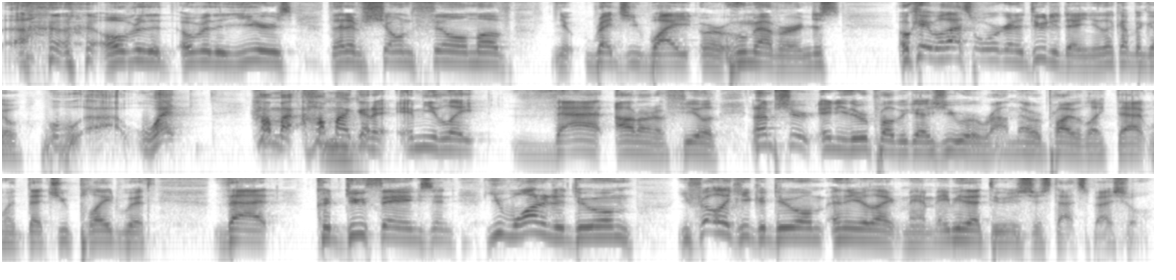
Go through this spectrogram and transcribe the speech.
uh, over the over the years that have shown film of you know, Reggie White or whomever, and just okay, well, that's what we're gonna do today. And you look up and go, well, uh, what? How am I? How am I gonna emulate that out on a field? And I'm sure, any there were probably guys you were around that were probably like that that you played with that could do things, and you wanted to do them. You felt like you could do them, and then you're like, man, maybe that dude is just that special.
